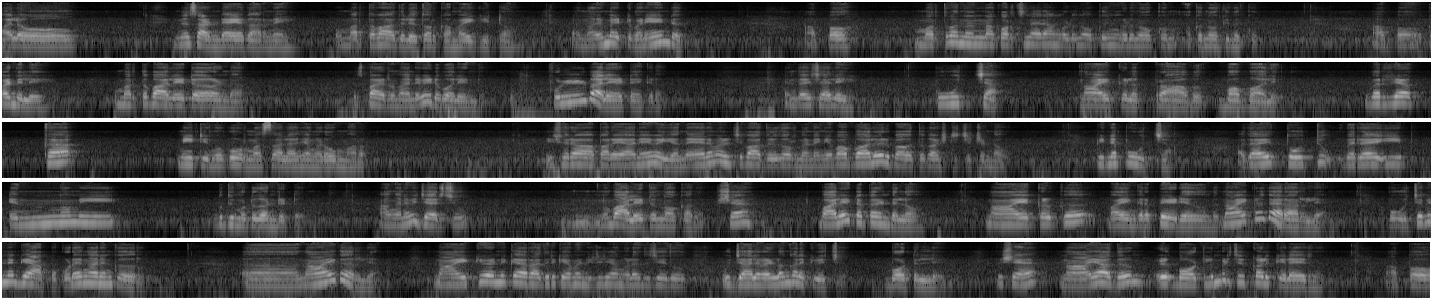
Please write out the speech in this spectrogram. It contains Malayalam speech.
ഹലോ. ഇന്ന് സൺഡേ ആയ കാരണേ ഉമ്മർത്ത വാതിൽ തുറക്കാൻ വൈകിട്ടോ. എന്നാലും എട്ട് മണിയുണ്ട് അപ്പോൾ ഉമ്മർത്ത് വന്ന് നിന്നാൽ കുറച്ച് നേരം അങ്ങോട്ട് നോക്കും ഇങ്ങോട്ട് നോക്കും ഒക്കെ നോക്കി നിൽക്കും അപ്പോൾ കണ്ടില്ലേ ഉമ്മർത്ത് പാലയിട്ട് കണ്ട? സ്പൈഡർമാന്റെ വീട് പോലെയുണ്ട്. ഫുൾ വലയിട്ടേക്കണം എന്താ വെച്ചാലേ പൂച്ച നായ്ക്കൾ പ്രാവ് വവ്വാൽ ഇവരുടെയൊക്കെ മീറ്റിംഗ് കൂർന്ന സ്ഥലമാണ് ഞങ്ങളുടെ ഉമ്മറം. ഈശ്വര പറയാനേ വയ്യ. നേരം വിളിച്ച് വാതിൽ തുറന്നിട്ടുണ്ടെങ്കിൽ വവ്വാൽ ഒരു ഭാഗത്ത് കഷ്ടിച്ചിട്ടുണ്ടാവും. പിന്നെ പൂച്ച. അതായത് തോറ്റു ഇവരെ ഈ എന്നും ഈ ബുദ്ധിമുട്ട് കണ്ടിട്ട്. അങ്ങനെ വിചാരിച്ചു. നോക്കാന്ന്. നോക്കാമെന്ന് പക്ഷേ വാലയിട്ടപ്പോൾ ഉണ്ടല്ലോ. നായക്കൾക്ക് ഭയങ്കര പേടിയായതുകൊണ്ട് നായ്ക്കൾ കയറാറില്ല പൂച്ച പിന്നെ ഗ്യാപ്പ് കൂടെ എങ്ങാനും കയറും നായ കയറില്ല. നായയ്ക്ക് വേണ്ടി കയറാതിരിക്കാൻ വേണ്ടിയിട്ട് ഞങ്ങൾ എന്ത് ചെയ്തു? ഉജാല വെള്ളം കലക്കി വെച്ചു ബോട്ടിലിൽ പക്ഷേ നായ അത് ബോട്ടിലും പിടിച്ച് കളിക്കലായിരുന്നു. അപ്പോൾ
